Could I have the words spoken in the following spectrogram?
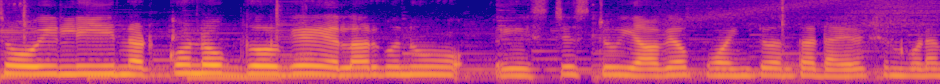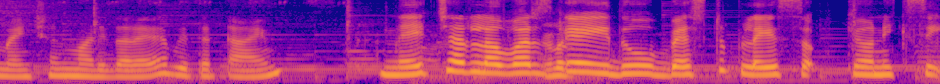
ಸೊ ಇಲ್ಲಿ ನಡ್ಕೊಂಡು ಹೋಗೋಗೆ ಎಲ್ಲರಿಗೂ ಎಷ್ಟೆಷ್ಟು ಯಾವ್ಯಾವ ಪಾಯಿಂಟ್ ಅಂತ ಡೈರೆಕ್ಷನ್ ಕೂಡ ಮೆನ್ಷನ್ ಮಾಡಿದ್ದಾರೆ ವಿತ್ ಟೈಮ್ ನೇಚರ್ ಲವರ್ಸ್ಗೆ ಇದು best place Königssee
